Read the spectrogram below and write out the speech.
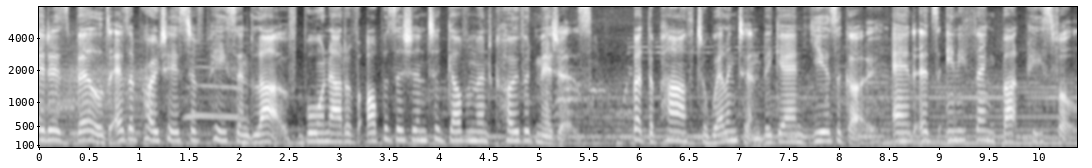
It is billed as a protest of peace and love born out of opposition to government COVID measures. But the path to Wellington began years ago, and it's anything but peaceful.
